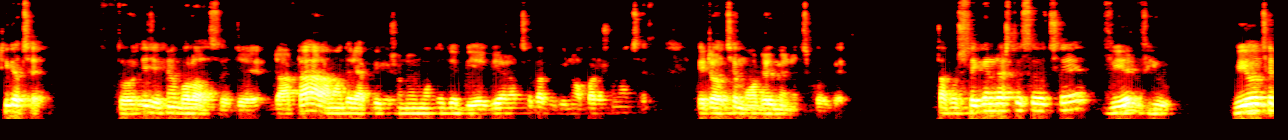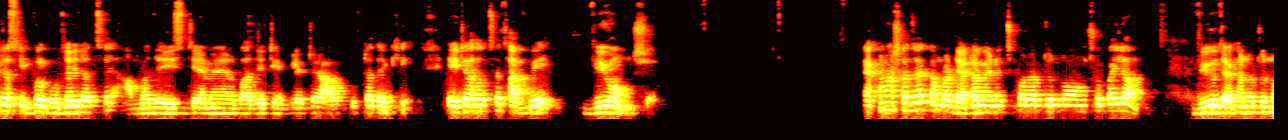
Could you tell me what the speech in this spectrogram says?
ঠিক আছে? তো এই যে এখানে বলা আছে যে ডাটা আর আমাদের অ্যাপ্লিকেশনের মধ্যে যে বিহেভিয়ার আছে বা বিভিন্ন অপারেশন আছে, এটা হচ্ছে মডেল ম্যানেজ করবে। তারপর সেকেন্ড আসতেছে হচ্ছে ভিএর ভিউ ভিউ হচ্ছে এটা সিম্পল বোঝাই যাচ্ছে। আমরা যে এইচটিএমএল বা যে টেমপ্লেটের আউটপুটটা দেখি, এটা হচ্ছে থাকবে ভিউ অংশে। এখন আসা যাক, আমরা ডাটা ম্যানেজ করার জন্য অংশ পাইলাম ভিউ দেখানোর জন্য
